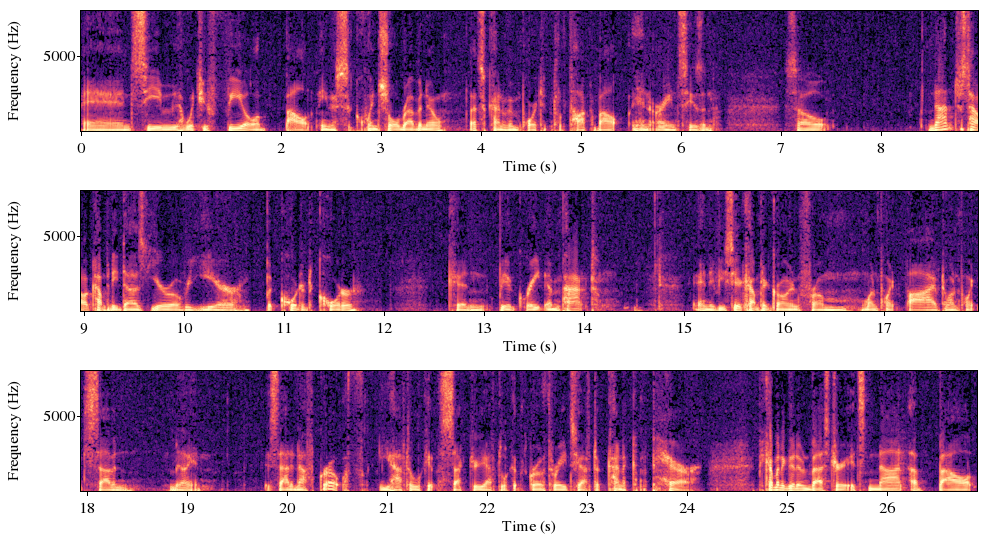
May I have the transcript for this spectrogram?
and see what you feel about you know sequential revenue. That's kind of important to talk about in earnings season. So, not just how a company does year over year, but quarter to quarter can be a great impact. And if you see a company growing from 1.5 to 1.7 million, is that enough growth? You have to look at the sector, you have to look at the growth rates, you have to kind of compare. Becoming a good investor, it's not about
